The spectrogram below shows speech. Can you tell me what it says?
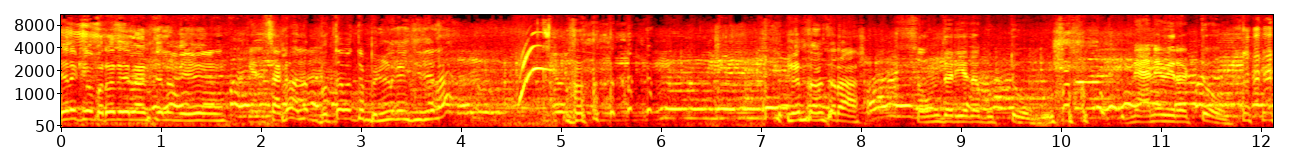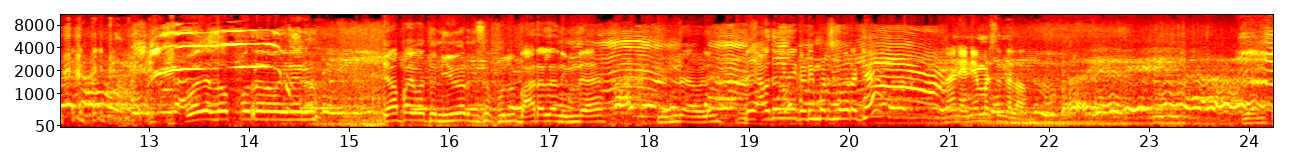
ಏನಕ್ಕೆ ಬರೋದೇ ಇಲ್ಲ ಅಂತೆಲ್ಲ ನೀ ಕೆಲಸ ಅಲ್ಲ ಬತ್ತ ಬತ್ತ ಬೆಳ್ಳಗೈತಿದೆಯಲ್ಲ ಏನ್ ಸಂಸಾರ ಸೌಂದರ್ಯದ ಗುಟ್ಟು ಜ್ಞಾನವಿರಟ್ಟು. ಹೋಗಲ್ಲ ಏನು ನನ್ನ ಮಗನೇನು ಯಾಪ ಇವತ್ತು ನ್ಯೂ ಇಯರ್ ದಿವಸ ಫುಲ್ ಬಾರಲ್ಲ ನಿಮ್ದೆ? ನಿಮ್ದೆ ಅವಳಿ? ಯಾವ್ದೇ ಕಡಿಮೆ ಮಾಡಿಸ್ಕೊಬರಕ್ಕೆ ನಾನು ಎಣ್ಣೆ ಮಾಡ್ಸಿದ್ನಲ್ಲ ಎಂತ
